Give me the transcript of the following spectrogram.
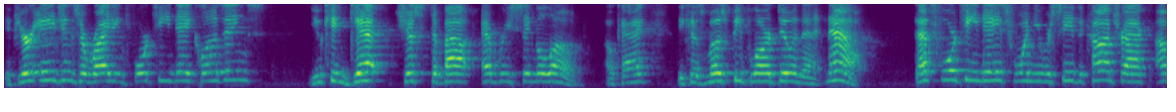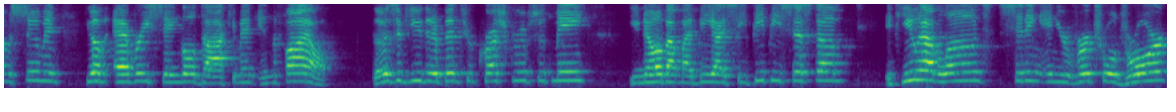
If your agents are writing 14 day closings, you can get just about every single loan, okay? Because most people aren't doing that. Now, that's 14 days from when you receive the contract. I'm assuming you have every single document in the file. Those of you that have been through crush groups with me, you know about my BICPP system. If you have loans sitting in your virtual drawer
